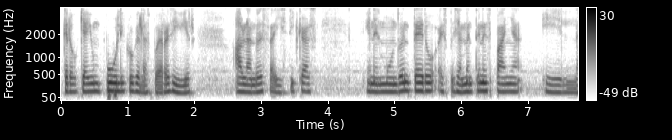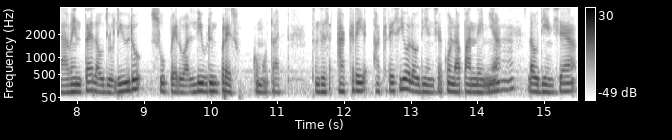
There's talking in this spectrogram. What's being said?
Creo que hay un público que las puede recibir. Hablando de estadísticas, en el mundo entero, especialmente en España, la venta del audiolibro superó al libro impreso como tal. Entonces ha, ha crecido la audiencia. Con la pandemia, la audiencia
